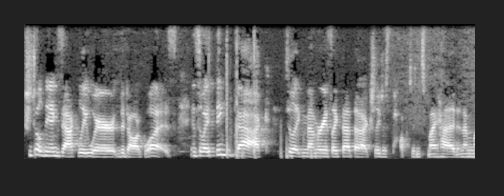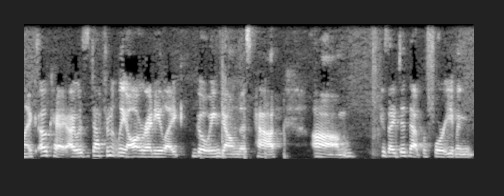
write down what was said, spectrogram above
she told me exactly where the dog was. And so I think back to like memories like that that actually just popped into my head and I'm like, okay, I was definitely already like going down this path. Um, because I did that before even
